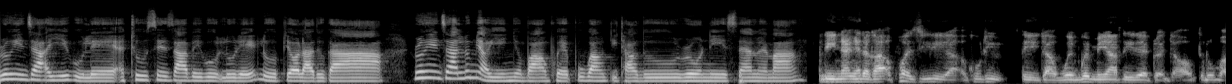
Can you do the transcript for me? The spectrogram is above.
ရိုဟင်ဂျာအရေးကိုလည်းအထူးစဉ်းစားပေးဖို့လိုတယ်လို့ပြောလာသူကရိုဟင်ဂျာလူမျိုးရေးညွန့်ပေါင်းအဖွဲ့ပူးပေါင်းတည်ထောင်သူရိုနေဆန်းလွင်ပါဒီနိုင်ငံတကာအဖွဲ့အစည်းတွေကအခုထိတေချာဝင်ခွင့်မရသေးတဲ့အတွက်ကြောင့်သူတို့မှ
